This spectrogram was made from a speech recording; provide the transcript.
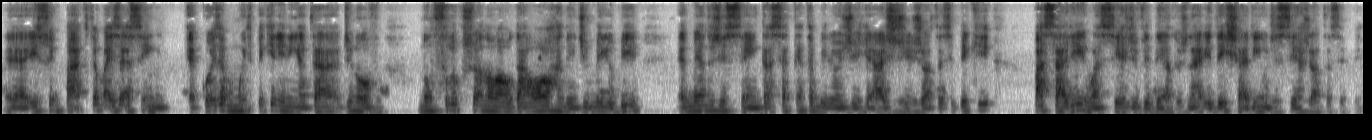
é, isso impacta, mas é assim, é coisa muito pequenininha, tá? De novo, num fluxo anual da ordem de meio bi, é menos de 100, dá 70 milhões de reais de JCP que passariam a ser dividendos, né? E deixariam de ser JCP.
